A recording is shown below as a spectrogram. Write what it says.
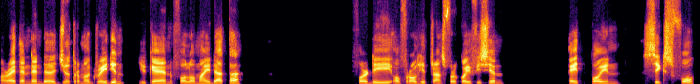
All right, and then the geothermal gradient, you can follow my data. For the overall heat transfer coefficient, 8.64.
